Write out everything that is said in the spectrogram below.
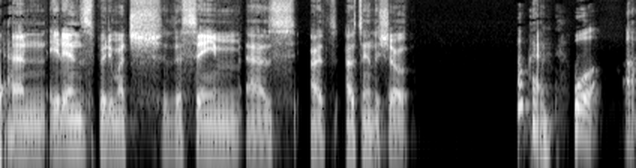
Yeah. And it ends pretty much the same as as, as in the show. Okay. Well, uh,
